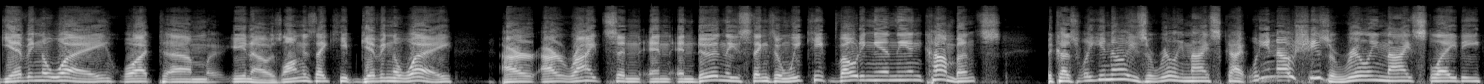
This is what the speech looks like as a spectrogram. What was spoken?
giving away what, um, you know, as long as they keep giving away our, our rights and, and, and doing these things and we keep voting in the incumbents, because well you know he's a really nice guy well you know she's a really nice lady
